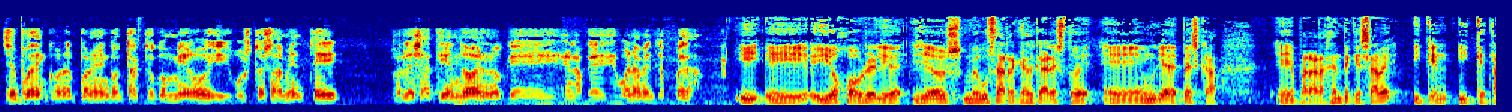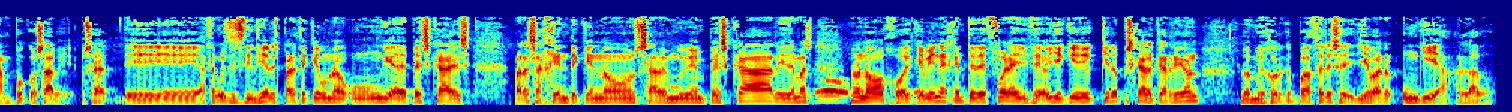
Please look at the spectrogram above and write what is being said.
se pueden poner en contacto conmigo y gustosamente pues les atiendo en lo que en lo que buenamente pueda. Y, y- y ojo, Aurelio, ¿eh? yo os- me gusta recalcar esto, ¿eh? Eh, un guía de pesca, eh, para la gente que sabe y que, y que tampoco sabe. O sea, eh, hacemos distinciones, parece que una- un guía de pesca es para esa gente que no sabe muy bien pescar y demás. No, no, ojo, ¿eh? que viene gente de fuera y dice, oye, quiero, quiero pescar el carrión, lo mejor que puedo hacer es eh, llevar un guía al lado.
